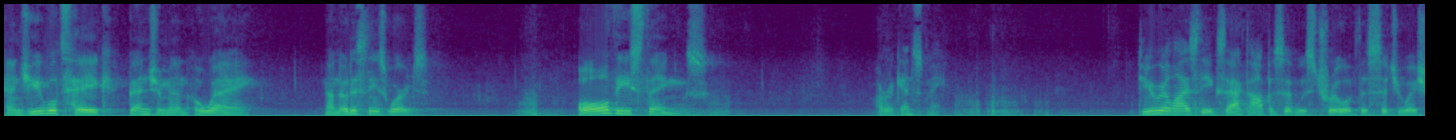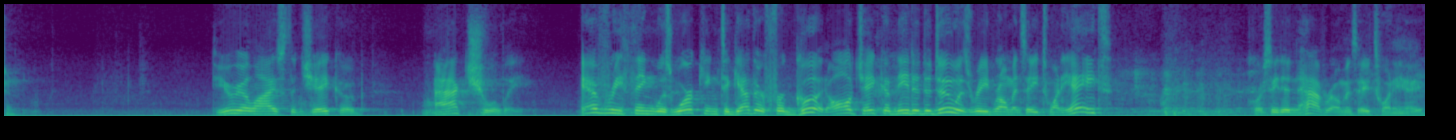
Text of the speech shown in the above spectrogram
and you will take Benjamin away. Now, notice these words. All these things are against me. Do you realize the exact opposite was true of this situation? Do you realize that Jacob actually everything was working together for good. All Jacob needed to do is read Romans 8:28. Of course, he didn't have Romans 8:28.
